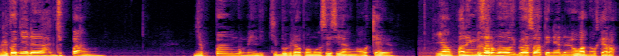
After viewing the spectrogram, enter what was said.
Berikutnya adalah Jepang. Jepang memiliki beberapa musisi yang oke. Okay. yang paling besar menurut gue saat ini adalah One Ok Rock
